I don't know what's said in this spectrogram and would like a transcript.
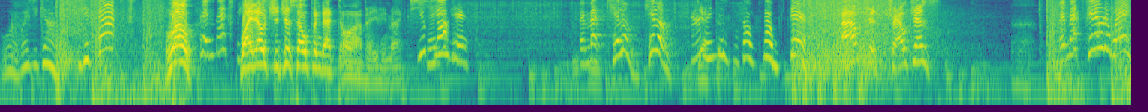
Whoa, where's he gone? He's got. Whoa! Hey, Max. Why don't you just open that door, baby Max? You blocked here. Hey, Max, kill him. Kill him. Get them. No, no, there. Ouches, chouches! Hey, Max, get out of the way.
